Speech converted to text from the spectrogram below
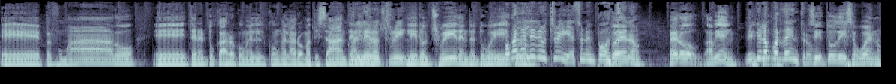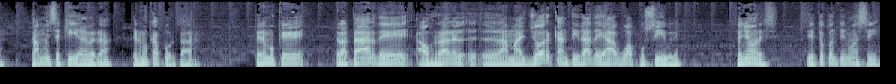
Eh, perfumado. Eh, tener tu carro con el, con el aromatizante. Little Tree. Little Tree dentro de tu vehículo. Póngale Little Tree, eso no importa. Bueno, pero está bien. Límpialo por dentro. Si tú dices, bueno, estamos en sequía, de verdad, tenemos que aportar. Tenemos que tratar de ahorrar el- la mayor cantidad de agua posible. Señores, si esto continúa así,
